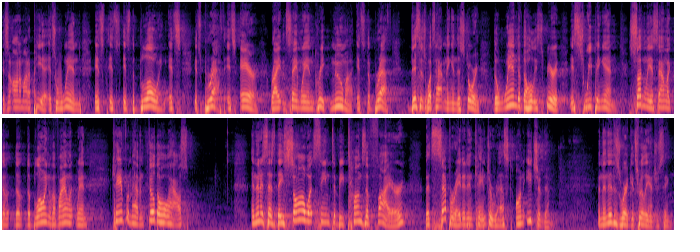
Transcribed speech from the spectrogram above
It's an onomatopoeia. It's wind. It's, it's, it's the blowing. It's, it's breath. It's air, right? And same way in Greek, pneuma. It's the breath. This is what's happening in this story. The wind of the Holy Spirit is sweeping in. Suddenly, it sounded like the, the, the blowing of a violent wind came from heaven, filled the whole house. And then it says, they saw what seemed to be tongues of fire that separated and came to rest on each of them. And then this is where it gets really interesting.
